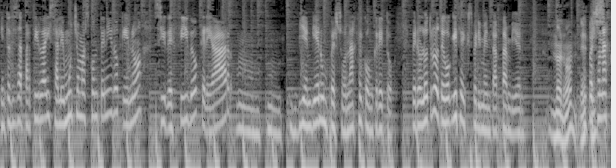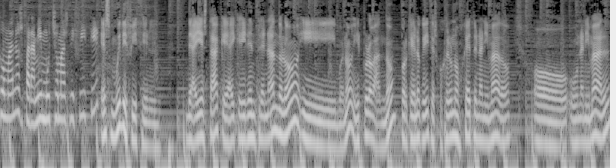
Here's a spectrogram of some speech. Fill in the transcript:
Entonces a partir de ahí sale mucho más contenido que no si decido crear mm, mm, bien bien un personaje concreto. Pero el otro lo tengo que experimentar también. No, no. El es- personaje humano es para mí mucho más difícil. es muy difícil. De ahí está que hay que ir entrenándolo y, bueno, ir probando. Porque es lo que dices, coger un objeto inanimado o un animal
